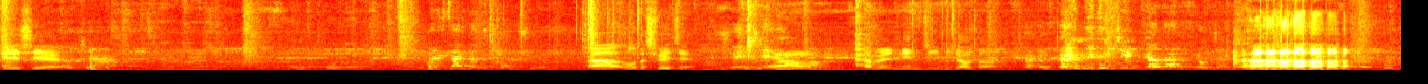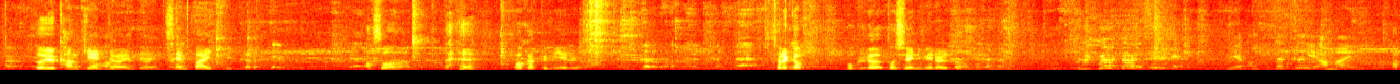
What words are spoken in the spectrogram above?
谢谢 啊我的学姐学姐哦，他们年纪比较大呃年纪比较大就不用讲。どういう関係って言われて先輩って言ったら。あそうなんだ。若く見えるよ。それか僕が年上に見られたのかえ あったかい甘い。あっ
